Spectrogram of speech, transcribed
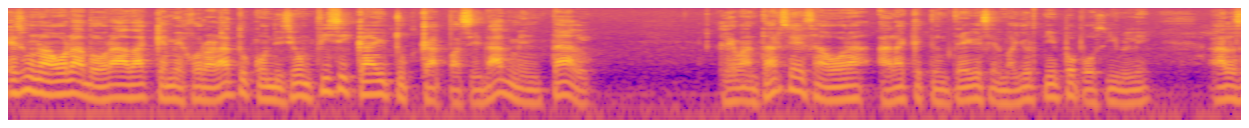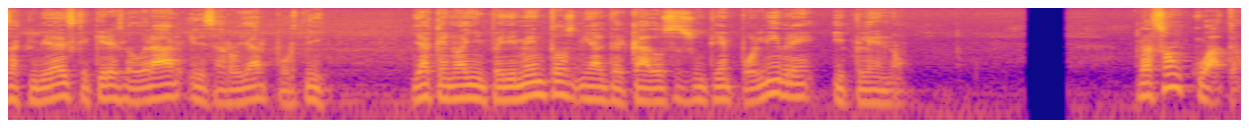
Es una hora dorada que mejorará tu condición física y tu capacidad mental. Levantarse a esa hora hará que te entregues el mayor tiempo posible a las actividades que quieres lograr y desarrollar por ti, ya que no hay impedimentos ni altercados, es un tiempo libre y pleno. Razón 4.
